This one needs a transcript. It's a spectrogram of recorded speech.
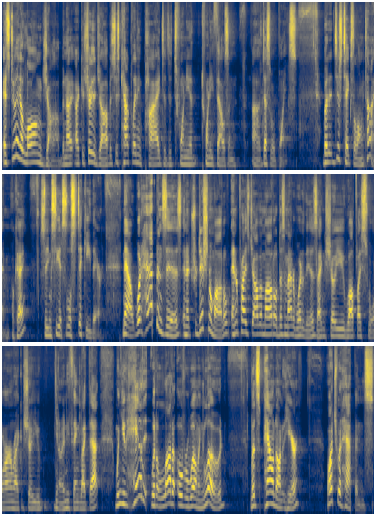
It's doing a long job, and I, I can show you the job. It's just calculating pi to the 20,000 20, uh, decimal points, but it just takes a long time. Okay. So you can see it's a little sticky there. Now, what happens is in a traditional model, enterprise Java model, doesn't matter what it is. I can show you Wildfly Swarm, or I can show you, you know, anything like that. When you hit it with a lot of overwhelming load, let's pound on it here. Watch what happens,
